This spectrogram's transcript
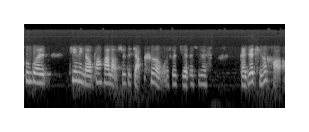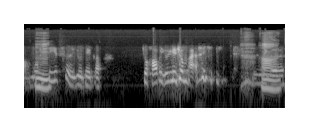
通过听那个芳华老师的讲课，我说觉得是。感觉挺好，我第一次用这个，就毫不犹豫就买了一那个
